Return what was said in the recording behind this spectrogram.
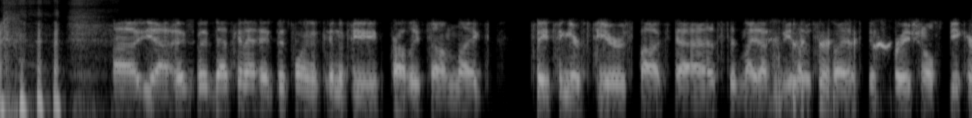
Uh, yeah, it, but that's gonna at this point it's gonna be probably some like facing your fears podcast. It might have to be hosted by an inspirational speaker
